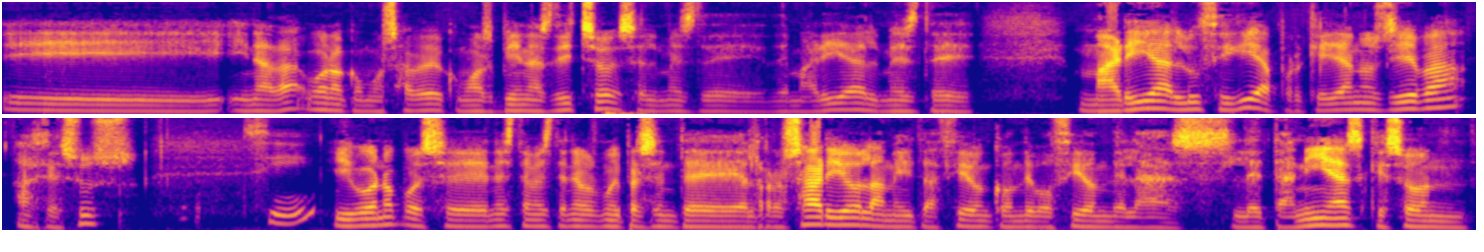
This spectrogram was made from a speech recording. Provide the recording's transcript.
y, y nada, bueno, como sabe, como bien has dicho, es el mes de, de María, el mes de María, luz y guía, porque ella nos lleva a Jesús. Sí, Y bueno, pues eh, en este mes tenemos muy presente el rosario, la meditación con devoción de las letanías, que son,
